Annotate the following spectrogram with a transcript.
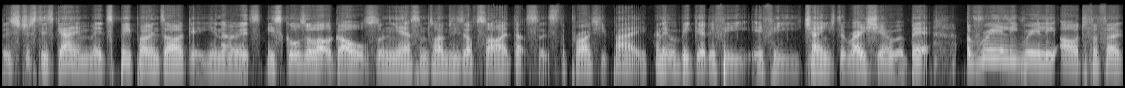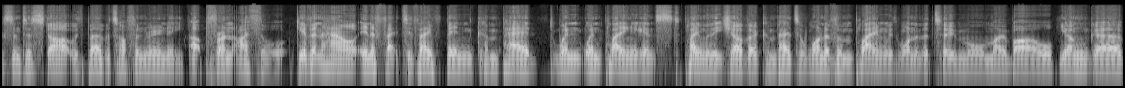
it's just his game. It's Pippo Inzaghi, you know. It's He scores a lot of goals, and yeah, sometimes he's offside. That's it's the price you pay. And it would be good if he if he changed the ratio a bit. A really, really odd for Ferguson to start with Berbatov and Rooney up front, I thought, given how ineffective they've been compared when, when playing against playing with each other compared to one of them playing with one of the two more mobile, younger,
